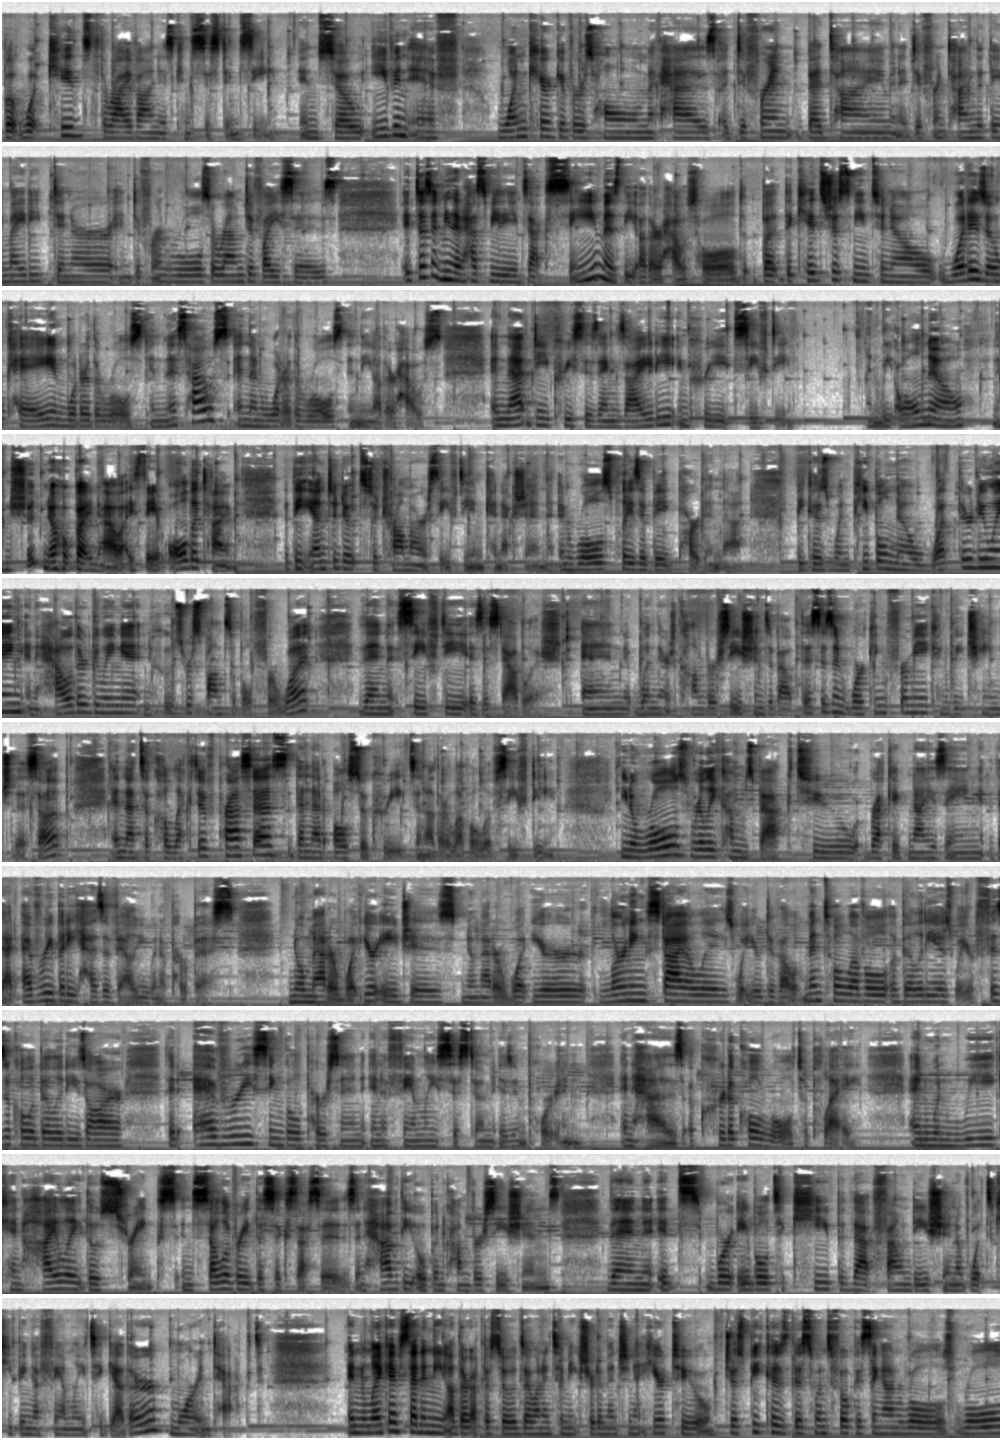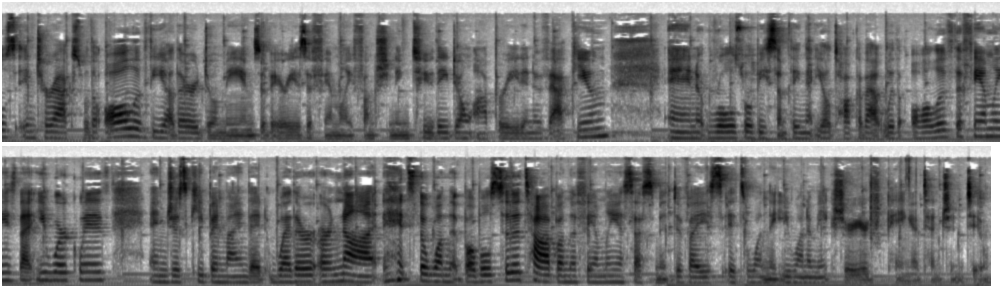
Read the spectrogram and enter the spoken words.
But what kids thrive on is consistency. And so even if one caregiver's home has a different bedtime and a different time that they might eat dinner and different rules around devices, it doesn't mean that it has to be the exact same as the other household, but the kids just need to know what is okay and what are the rules in this house, and then what are the rules in the other house. And that decreases anxiety and creates safety. And we all know and should know by now, I say it all the time, that the antidotes to trauma are safety and connection. And roles plays a big part in that. Because when people know what they're doing and how they're doing it and who's responsible for what, then safety is established. And when there's conversations about this isn't working for me, can we change this up? And that's a collective process, then that also creates another level of safety. You know, roles really comes back to recognizing that everybody has a value and a purpose no matter what your age is, no matter what your learning style is, what your developmental level ability is, what your physical abilities are, that every single person in a family system is important and has a critical role to play. And when we can highlight those strengths and celebrate the successes and have the open conversations, then it's we're able to keep that foundation of what's keeping a family together more intact. And like I've said in the other episodes, I wanted to make sure to mention it here too. Just because this one's focusing on roles, roles interacts with all of the other domains of areas of family functioning too. They don't operate in a vacuum. And roles will be something that you'll talk about with all of the families that you work with. And just keep in mind that whether or not it's the one that bubbles to the top on the family assessment device, it's one that you want to make sure you're paying attention to.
